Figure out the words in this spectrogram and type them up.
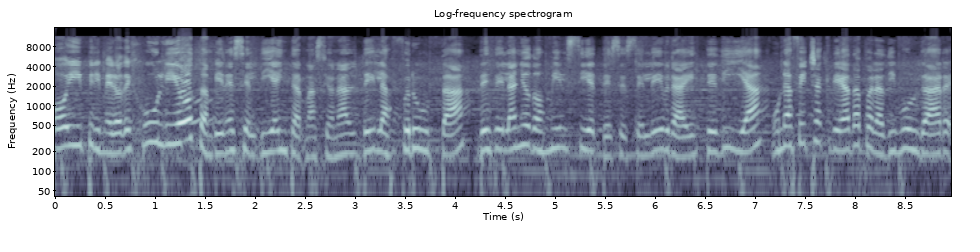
Hoy, primero de julio, también es el Día Internacional de la Fruta. Desde el año 2007 se celebra este día, una fecha creada para divulgar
